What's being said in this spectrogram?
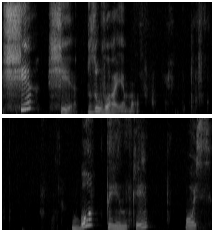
Ще, ще взуваємо ботинки. Ось.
